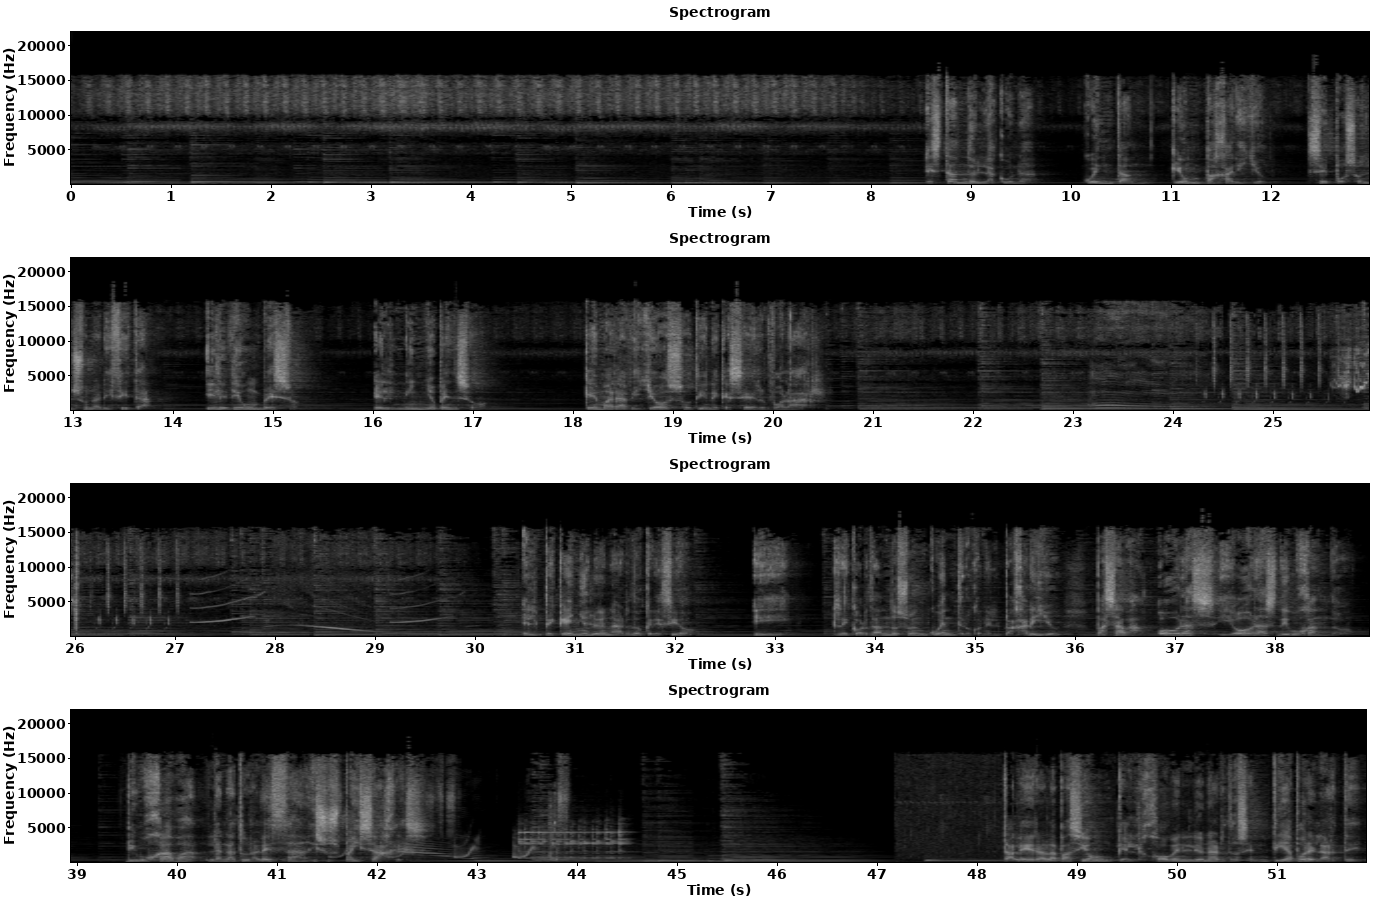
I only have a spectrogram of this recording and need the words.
Estando en la cuna, cuentan que un pajarillo se posó en su naricita y le dio un beso. El niño pensó, qué maravilloso tiene que ser volar. El pequeño Leonardo creció y, recordando su encuentro con el pajarillo, pasaba horas y horas dibujando. Dibujaba la naturaleza y sus paisajes. Tal era la pasión que el joven Leonardo sentía por el arte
